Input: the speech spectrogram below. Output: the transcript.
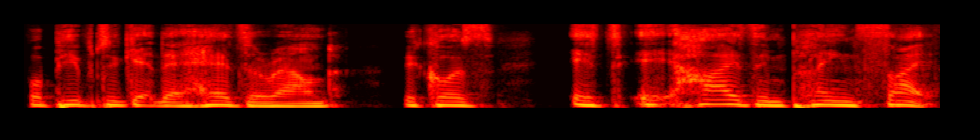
for people to get their heads around because it it hides in plain sight.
